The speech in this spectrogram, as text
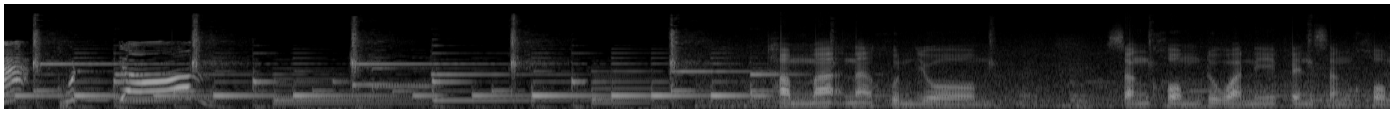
นะ คุณโยม ธรรมะนะคุณโยม สังคมทุกวันนี้เป็นสังคม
